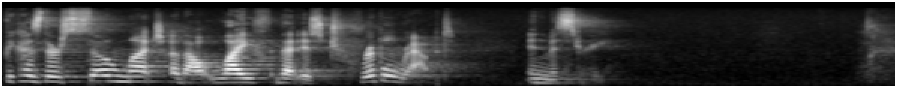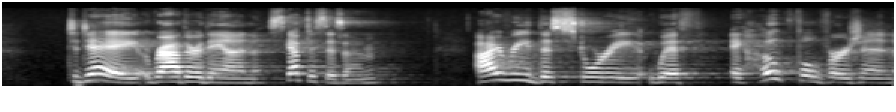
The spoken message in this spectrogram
because there's so much about life that is triple wrapped in mystery. Today, rather than skepticism, I read this story with a hopeful version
